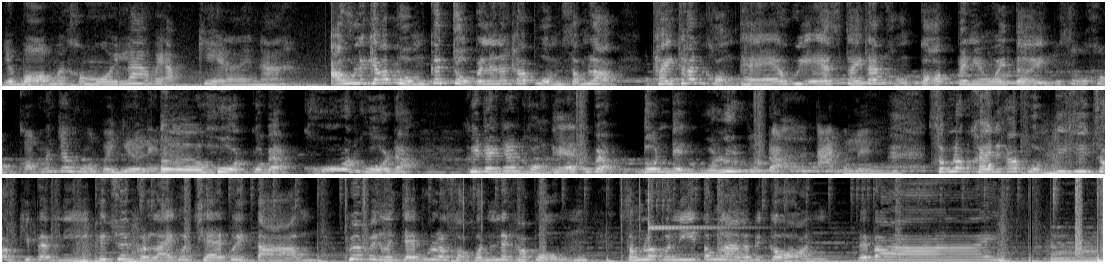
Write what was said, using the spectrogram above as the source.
อย่าบอกว่ามันขโมยร่างไปอัปเกรดอะไรนะ เอาเลยครับผมก็จบไปแล้วนะครับผมสำหรับไททันของแท้ vs ไททันของกอล์ฟเป็นยังไงไว้เตยรู้สึกว่าของก๊อฟมันจะโหดกว่าเยอะเลยเอนะอโหดกว่าแบบโคตรโหดอะม คือคือไททันของแท้คือแบบโดนเด็ดหัวหลุดหมดเออะอตายหมดเลย สำหรับใครนะครับผมที่ชื่นชอบคลิปแบบนี้ก็ช่วยกดไลค์กดแชร์กดติดตาม เพื่อเป็นกำลังใจพวกเราสองคนด้วยนะครับผม สำหรับวันนี้ต้องลากันไปก่อน บ๊ายบาย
